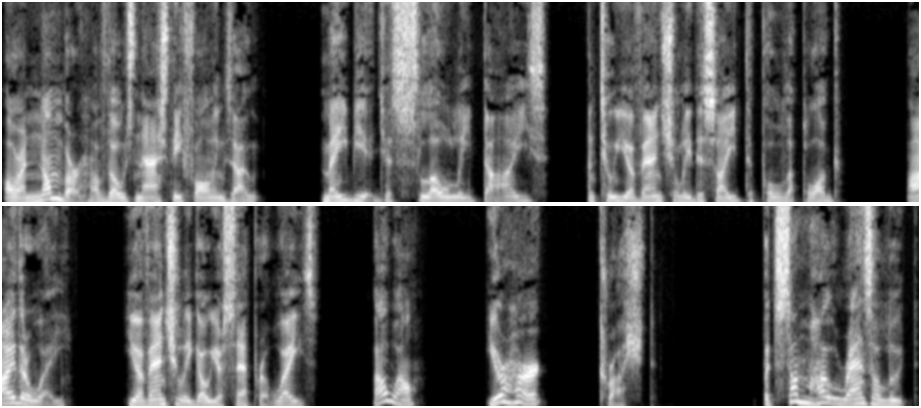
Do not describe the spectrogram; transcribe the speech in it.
or a number of those nasty fallings out, maybe it just slowly dies until you eventually decide to pull the plug. Either way, you eventually go your separate ways. Oh well, you're hurt, crushed, but somehow resolute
